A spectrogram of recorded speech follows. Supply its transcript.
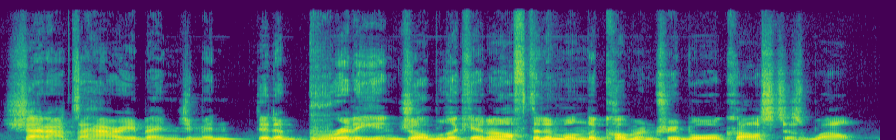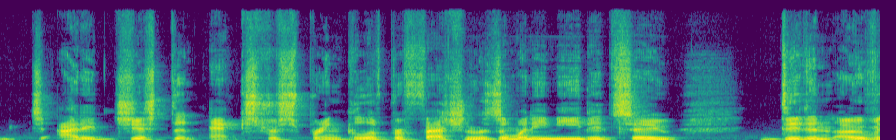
shout out to Harry Benjamin. Did a brilliant job looking after them on the commentary broadcast as well. Added just an extra sprinkle of professionalism when he needed to. Didn't over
